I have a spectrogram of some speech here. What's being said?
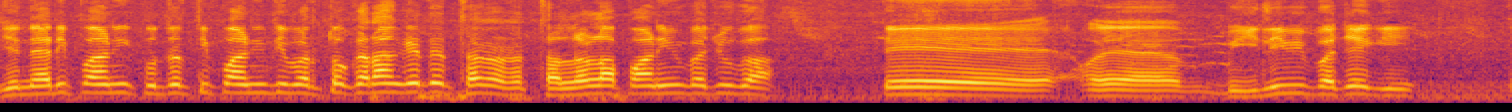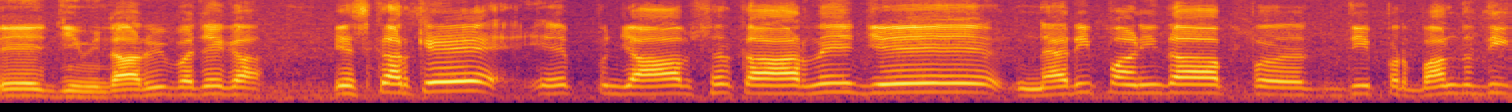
ਜੇ ਨਹਿਰੀ ਪਾਣੀ, ਕੁਦਰਤੀ ਪਾਣੀ ਦੀ ਵਰਤੋਂ ਕਰਾਂਗੇ ਤੇ ਥ- ਥੱਲੜਾ ਪਾਣੀ ਵੀ ਬਚੂਗਾ ਤੇ ਬਿਜਲੀ ਵੀ ਬਚੇਗੀ ਤੇ ਜ਼ਿਮੀਂਦਾਰ ਵੀ ਬਚੇਗਾ। ਇਸ ਕਰਕੇ ਇਹ ਪੰਜਾਬ ਸਰਕਾਰ ਨੇ ਜੇ ਨਹਿਰੀ ਪਾਣੀ ਦਾ ਦੀ ਪ੍ਰਬੰਧ ਦੀ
